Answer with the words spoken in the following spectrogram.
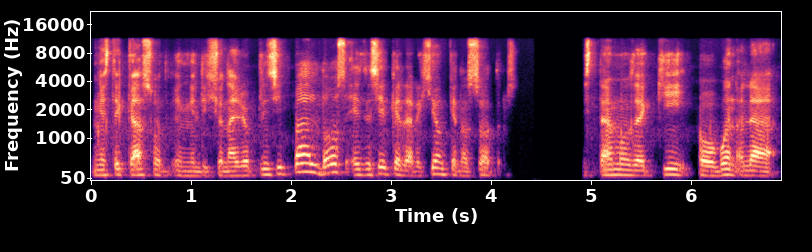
en este caso en el diccionario principal, dos, es decir que la región que nosotros estamos aquí, o bueno, la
